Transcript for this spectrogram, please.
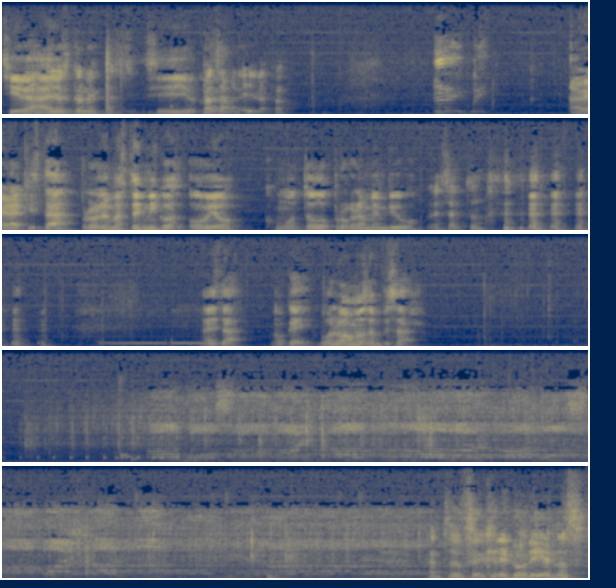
Sí, ¿Y ay, te desconectas? sí, yo creo. Pásamelo y la apago. A ver, aquí está, problemas técnicos, obvio, como en todo programa en vivo. Exacto. Ahí está, ok, volvamos a empezar. Cantos gregorianos.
